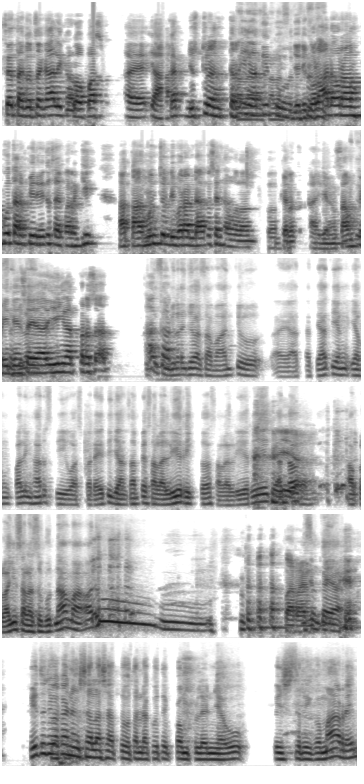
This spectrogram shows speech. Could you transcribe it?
saya takut sekali kalau pas eh, ya kan justru yang teringat itu. Jadi kalau ada orang putar video itu saya pergi atau muncul di beranda aku saya tidak mau nonton. Karena ah, yang sampai ini saya ingat pada saat Itu saya akad. bilang juga sama Ancu, eh, hati-hati yang yang paling harus diwaspadai itu jangan sampai salah lirik tuh, salah lirik atau Iya, apalagi salah sebut nama. Aduh. parah. Langsung kayak Itu juga kan yang salah satu tanda kutip komplainnya U istri kemarin.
